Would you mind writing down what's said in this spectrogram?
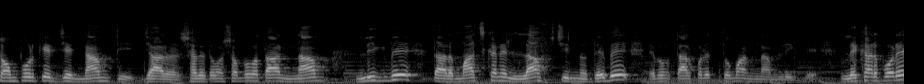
সম্পর্কের যে নামটি, যার সাথে তোমার সম্পর্ক, তার নাম লিখবে, তার মাঝখানে লাভ চিহ্ন দেবে এবং তারপরে তোমার নাম লিখবে। লেখার পরে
